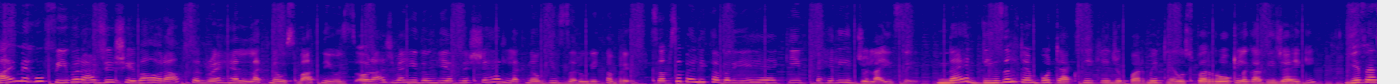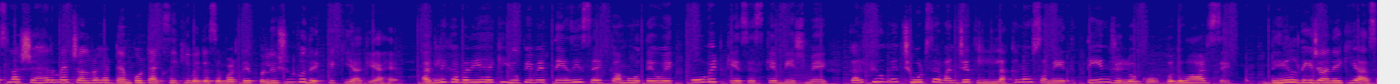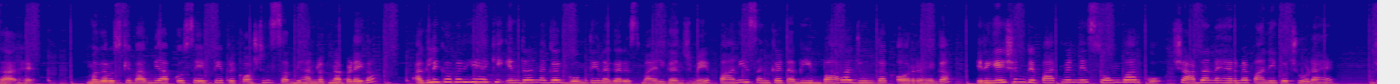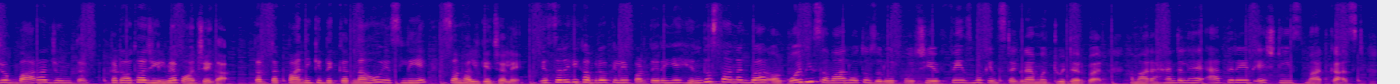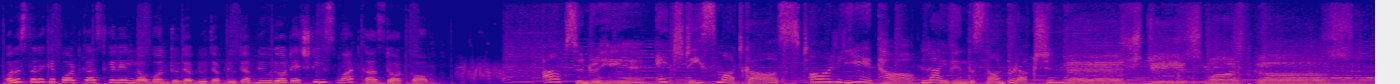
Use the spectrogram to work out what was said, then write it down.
हाय, मैं हूँ fever RJ शेवा और आप सुन रहे हैं लखनऊ स्मार्ट न्यूज़। और आज मैं ही दूँगी अपने शहर लखनऊ की ज़रूरी खबरें। सबसे पहली खबर ये है कि पहली जुलाई से नए डीजल टेंपो टैक्सी की जो परमिट है, उस पर रोक लगा दी जाएगी। ये फैसला शहर में चल रहे टेंपो टैक्सी की वजह से बढ़ते पोल्यूशन को देख के किया गया है। अगली खबर ये है कि यूपी में तेज़ी से कम होते हुए कोविड केसेस के बीच में कर्फ्यू में छूट से वंचित लखनऊ समेत तीन जिलों को बुधवार से ढील दी जाने की आसार है। मगर उसके बाद भी आपको सेफ्टी प्रिकॉशन सब ध्यान रखना पड़ेगा। अगली खबर यह है कि इंदिरा नगर गोमती नगर, इस्माइलगंज में पानी संकट अभी 12 जून तक और रहेगा। इरिगेशन डिपार्टमेंट ने सोमवार को शारदा नहर में पानी को छोड़ा है, जो 12 जून तक कटौथा झील में पहुंचेगा। तब तक पानी की दिक्कत ना हो इसलिए संभल के चले। इस तरह की खबरों के लिए पढ़ते रहिए हिंदुस्तान अखबार और कोई भी सवाल हो तो ज़रूर पूछिए फेसबुक इंस्टाग्राम और ट्विटर पर। हमारा हैंडल है at the rate H T और इस तरह के पॉडकास्ट के लिए log on to W W W dot H T dot com आप सुन रहे हैं एच डी स्मार्ट कास्ट और ये था live Hindustan production HD Smartcast.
